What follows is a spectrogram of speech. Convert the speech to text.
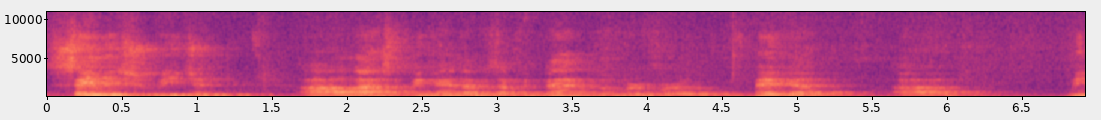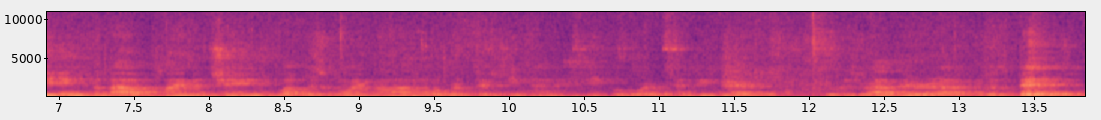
Salish region, uh, last weekend I was up in Vancouver for a mega uh, meeting about climate change, what was going on. Over 1,500 people were attending there. It was rather, uh, it was big.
